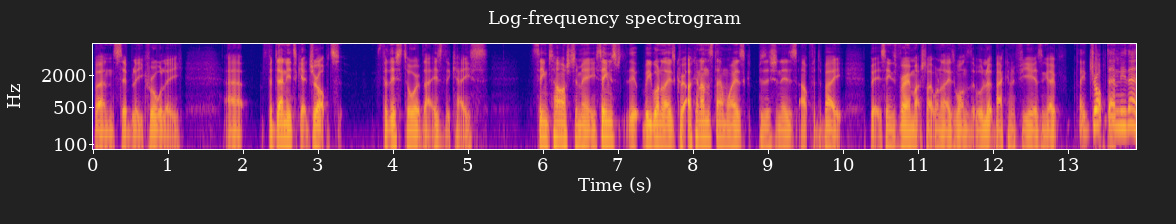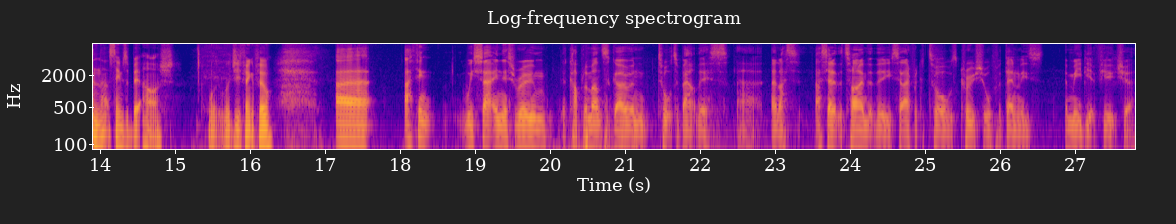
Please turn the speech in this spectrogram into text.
Burns, Sibley, Crawley. Uh, for Denly to get dropped for this tour, if that is the case, seems harsh to me. Seems to be one of those. I can understand why his position is up for debate, but it seems very much like one of those ones that we'll look back in a few years and go, "They dropped Denly then." That seems a bit harsh. What, what do you think, Phil? Uh, I think we sat in this room a couple of months ago and talked about this, uh, and I, I said at the time that the South Africa tour was crucial for Denly's immediate future,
